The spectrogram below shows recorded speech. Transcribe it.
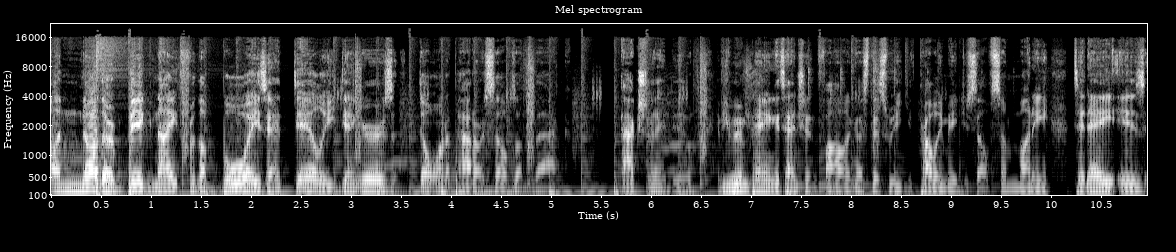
Another big night for the boys at Daily Dingers. Don't want to pat ourselves on the back. Actually, I do. If you've been paying attention and following us this week, you've probably made yourself some money. Today is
